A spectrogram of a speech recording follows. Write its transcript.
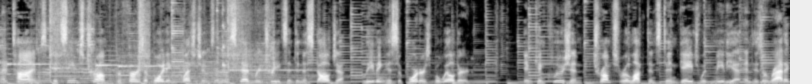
At times, it seems Trump prefers avoiding questions and instead retreats into nostalgia, leaving his supporters bewildered. In conclusion, Trump's reluctance to engage with media and his erratic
